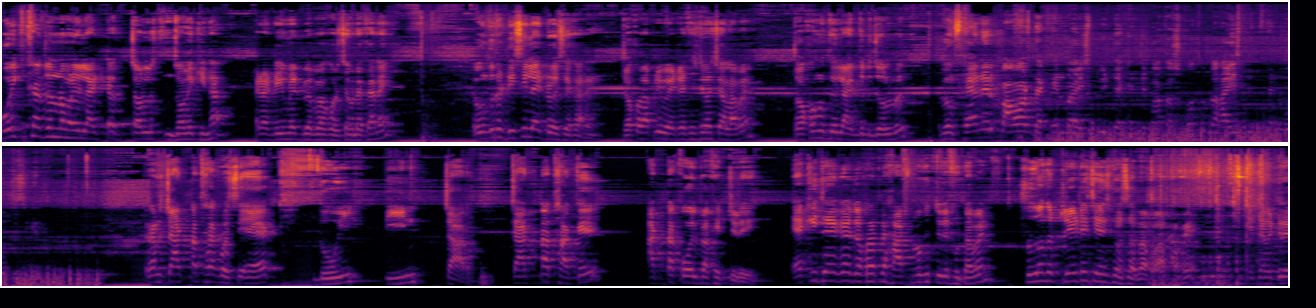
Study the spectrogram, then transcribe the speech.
পরীক্ষার জন্য মানে লাইটটা চলে জলে কিনা একটা ডিম লাইট ব্যবহার করছি আমরা এখানে। এবং দুটো ডিসি লাইট রয়েছে এখানে। যখন আপনি ব্যাটারি সিস্টেমে চালাবেন, তখন কিন্তু লাইট দুটো জ্বলবে। এবং ফ্যানের পাওয়ার দেখেন বা স্পিড দেখেন যে বাতাস কতটা হাই স্পিড এখানে চারটা থাক রয়েছে, এক, দুই, তিন, চার। চারটা থাকে আটটা কোয়েল পাখির ট্রে একই জায়গায় যখন আপনি হাঁস মুরগির ট্রে ফুটাবেন, শুধুমাত্র ট্রেটি চেঞ্জ করতে হবে আপনার আপনাকে এটা আমি ট্রে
